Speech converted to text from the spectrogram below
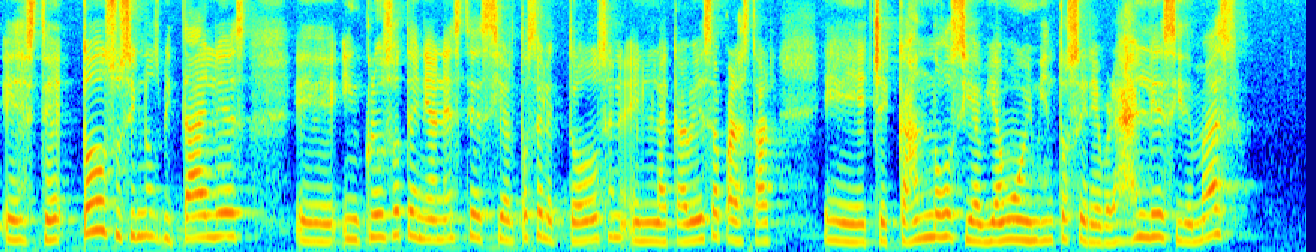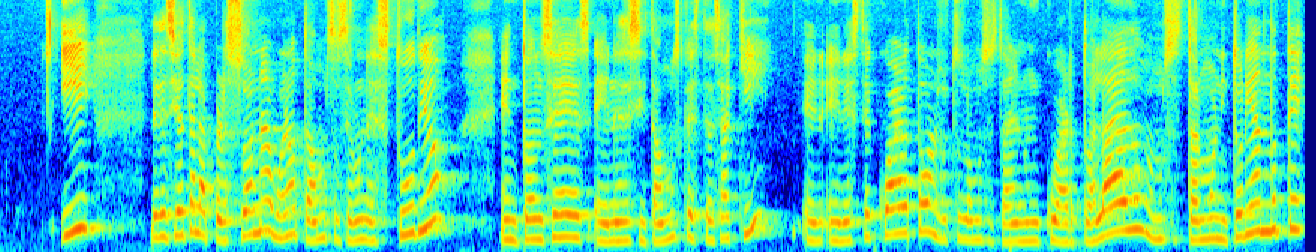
este, todos sus signos vitales, eh, incluso tenían este, ciertos electrodos en, la cabeza para estar eh, checando si había movimientos cerebrales y demás. Y le decía a la persona, bueno, te vamos a hacer un estudio, entonces necesitamos que estés aquí en, este cuarto, nosotros vamos a estar en un cuarto al lado, vamos a estar monitoreándote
